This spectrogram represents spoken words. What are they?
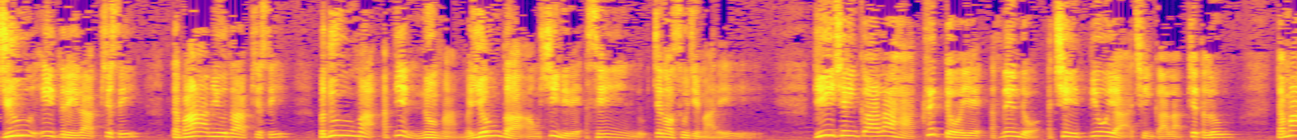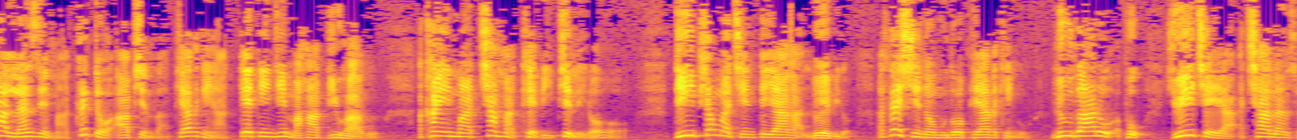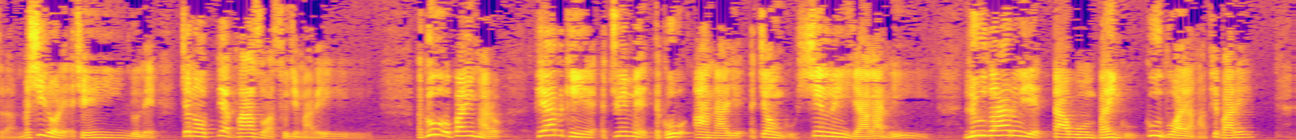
ဂျူးဣသရေလဖြစ်စေ တပားအမျိုးသားဖြစ်စေဘသူမှအပြစ်နွံ့မှမယုံတာအောင်ရှိနေတဲ့အဆင်းလို့ကျွန်တော်ဆိုချင်ပါတယ်ဒီအချိန်ကာလဟာခရစ်တော်ရဲ့အသင်းတော်အခြေပြိုးရာအချိန်ကာလဖြစ်တယ်လို့ဓမ္မလမ်းစဉ်မှာခရစ်တော်အားဖြင့်သာဘုရားသခင်ဟာကယ်တင်ခြင်းမဟာဗျူဟာကိုအခိုင်အမာချမှတ်ခဲ့ပြီးဖြစ်လေတော့ဒီဖြောင့်မတ်ခြင်းတရားကလွဲပြီးတော့အသက်ရှင်တော်မူသောဘုရားသခင်ကိုလူသားတို့အဖို့ရွေးချယ်ရာအခြားလမ်းဆိုတာမရှိတော့တဲ့အချိန်လို့လေကျွန်တော်ပြတ်သားစွာဆိုချင်ပါတယ်အခုအပိုင်းမှာတော့ ဘုရားသခင်ရဲ့အကျွင့်မဲ့တကုအာနာရဲ့အကြောင်းကိုရှင်းလင်းရာကနေလူသားတို့ရဲ့တာဝန်ပိုင်းကိုကုသွားရမှာဖြစ်ပါတယ်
